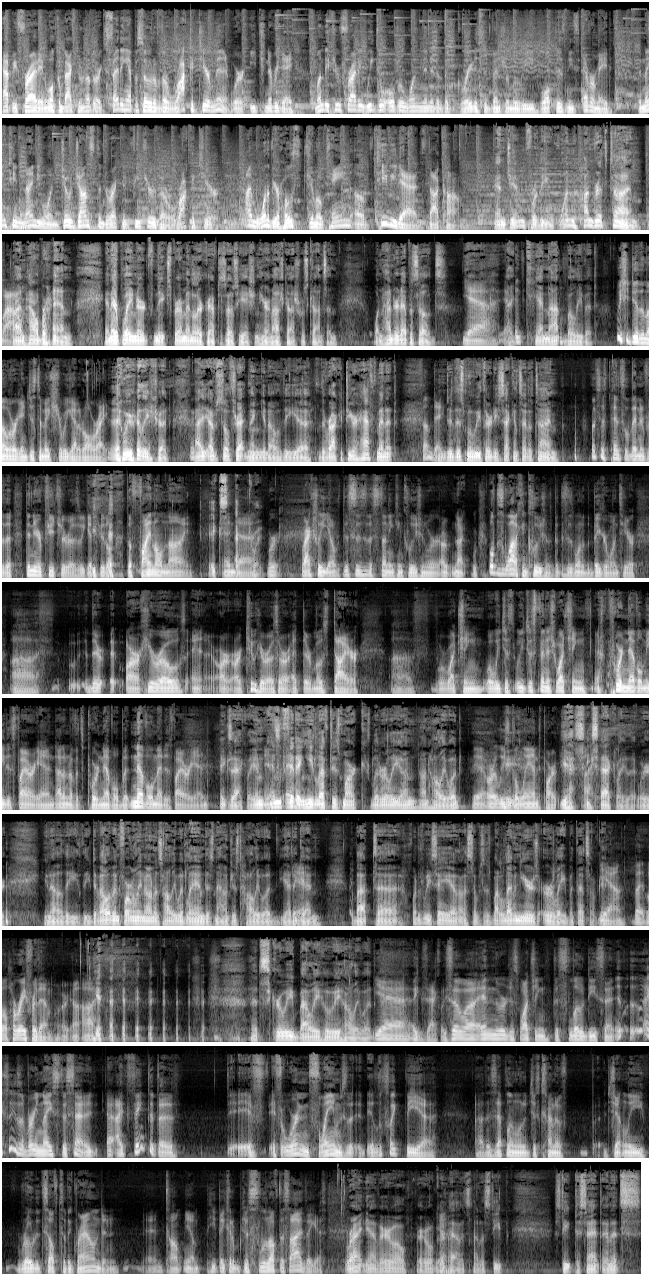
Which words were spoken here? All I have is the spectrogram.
Happy Friday, and welcome back to another exciting episode of the Rocketeer Minute, where each and every day, Monday through Friday, we go over one minute of the greatest adventure movie Walt Disney's ever made, the 1991 Joe Johnston directed feature, The Rocketeer. I'm one of your hosts, Jim O'Kane of TVDads.com. And Jim, for the 100th time, Wow. I'm Hal Bryan, an airplane nerd from the Experimental Aircraft Association here in Oshkosh, Wisconsin. 100 episodes. Yeah, I it- cannot believe it. We should do them over again just to make sure we got it all right We really should. I, I'm still threatening, you know, the uh, the Rocketeer half minute. someday. Do this movie 30 seconds at a time. Let's just pencil that in for the, the near future as we get through the, the final nine. And uh, Exactly. we're we're actually you know this is the stunning conclusion. We're are not we're, well. There's a lot of conclusions, but this is one of the bigger ones here. Uh, there, our heroes and our, our two heroes are at their most dire. Uh, we're watching. Well, we just we just finished watching poor Neville meet his fiery end. I don't know if it's poor Neville, but Neville met his fiery end. Exactly. And, It's- and fitting, he left his mark literally on, on Hollywood. Yeah, or at least the land part. Yes, exactly. That we're, you know, the, the development formerly known as Hollywood Land is now just Hollywood yet Yeah. again. About, uh, what did we say? Uh, last episode? It was about 11 years early, but that's okay. Yeah, but well, hooray for them. Or, Uh, uh, That's screwy, ballyhooey Hollywood. Yeah, exactly. So, uh, and we are just watching the slow descent. It actually is a very nice descent. I think that the if if it weren't in flames, it, looks like the uh, uh, the zeppelin would have just kind of gently rode itself to the ground and and com- you know he, they could have just slid off the sides. I guess. Right. Yeah. Very well. Very well could Yeah. have. It's not a steep, steep descent, and it's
